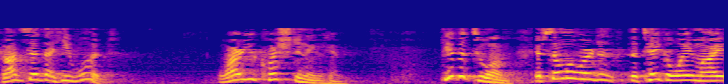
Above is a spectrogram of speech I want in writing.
God said that He would. Why are you questioning Him? Give it to him. If someone were to, to take away my,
